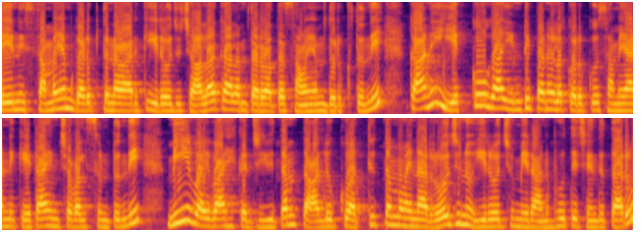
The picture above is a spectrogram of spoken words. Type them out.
లేని సమయం గడుపుతున్న వారికి ఈరోజు చాలా కాలం తర్వాత సమయం దొరుకుతుంది. కానీ ఎక్కువగా ఇంటి పనుల కొరకు సమయాన్ని కేటాయించవలసి ఉంటుంది మీ వైవాహిక జీవితం తాలూకు అత్యుత్తమమైన రోజును ఈరోజు మీరు అనుభూతి చెందుతారు.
